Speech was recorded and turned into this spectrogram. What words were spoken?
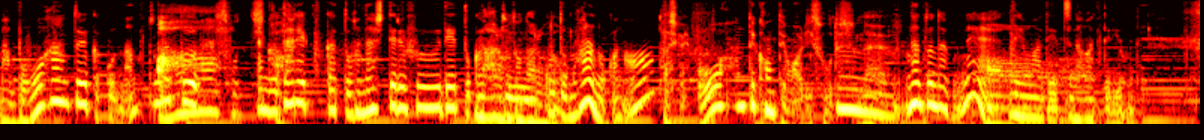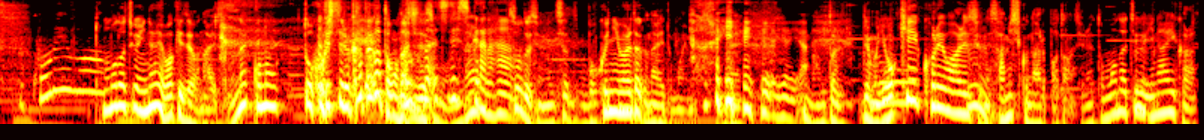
まあ防犯というかこうなんとなくあ。の誰かと話してる風でとかっていうこともあるのかな？確かに防犯って観点はありそうですね。うんなんとなくね電話でつながってるようでこれは友達がいないわけではないですもんね。この投稿してる方が友達ですもんね。ですから。そうですよね。ちょっと僕に言われたくないと思いますし いやね。いやいやいや。本当に。でも余計これはあれですよね、うん。寂しくなるパターンですよね。友達がいないから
